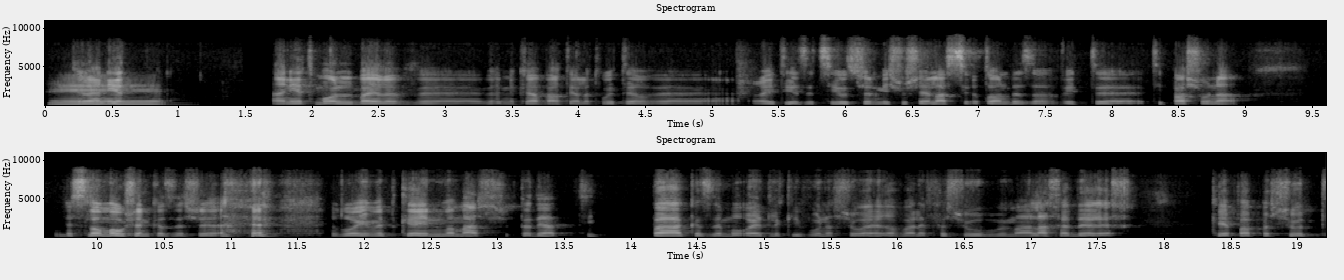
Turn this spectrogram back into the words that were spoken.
תראה, אני... אני אתמול בערב במקרה עברתי על הטוויטר וראיתי איזה ציוץ של מישהו שהעלה סרטון בזווית אה, טיפה שונה, בסלואו מושן כזה, שרואים את קיין ממש, אתה יודע, טיפה כזה מועד לכיוון השוער, אבל איפשהו במהלך הדרך, קפה פשוט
